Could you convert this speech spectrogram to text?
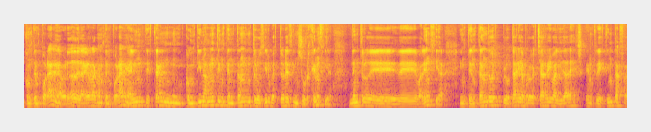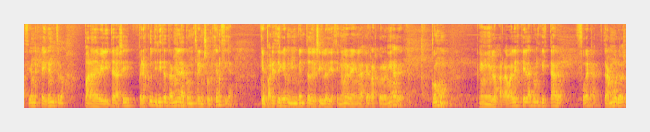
contemporánea, ¿verdad? De la guerra contemporánea. Están continuamente intentando introducir vectores de insurgencia dentro de, Valencia, intentando explotar y aprovechar rivalidades entre distintas facciones que hay dentro para debilitar así. Pero es que utiliza también la contrainsurgencia, que parece que es un invento del siglo XIX en las guerras coloniales. ¿Cómo? En los arrabales que él ha conquistado, fuera, extramuros,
